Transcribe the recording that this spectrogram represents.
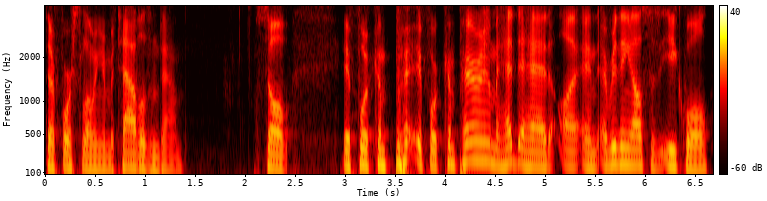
therefore slowing your metabolism down. So if we're compa- if we're comparing them head to head uh, and everything else is equal,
